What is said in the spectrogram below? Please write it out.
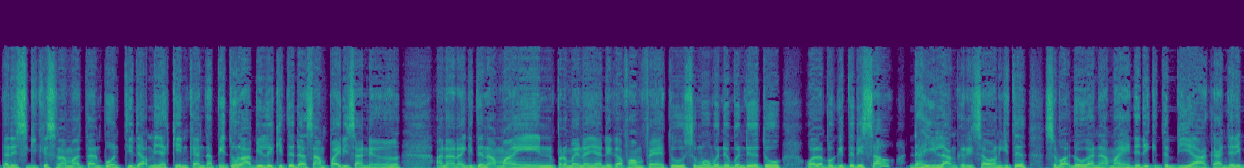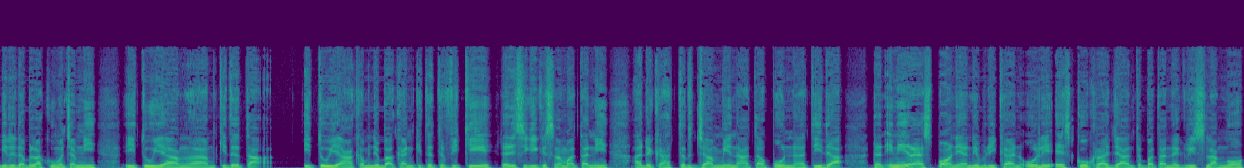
dari segi keselamatan pun tidak meyakinkan. Tapi itulah bila kita dah sampai di sana anak-anak kita nak main permainan yang ada kat farm fair tu semua benda-benda tu walaupun kita risau dah hilang kerisauan kita sebab diorang nak main jadi kita biarkan. Jadi bila dah berlaku macam ni itu yang um, kita tak itu yang akan menyebabkan kita terfikir dari segi keselamatan ni adakah terjamin ataupun uh, tidak. Dan ini respon yang diberikan oleh Esko Kerajaan Tempatan Negeri Selangor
